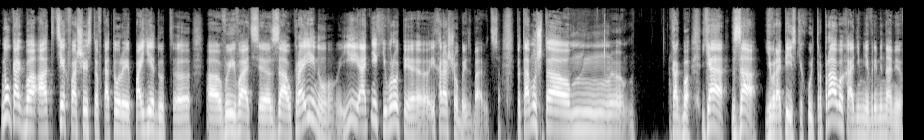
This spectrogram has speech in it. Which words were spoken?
Ну, как бы от тех фашистов, которые поедут э, э, воевать э, за Украину, и от них Европе э, и хорошо бы избавиться. Потому что э, как бы я за европейских ультраправых, они мне временами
